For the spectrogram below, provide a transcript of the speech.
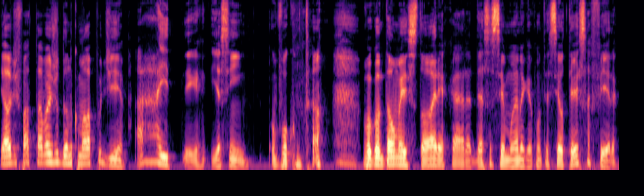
e ela de fato estava ajudando como ela podia. Ah, e, e, e assim, eu vou contar, vou contar uma história, cara, dessa semana que aconteceu terça-feira,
